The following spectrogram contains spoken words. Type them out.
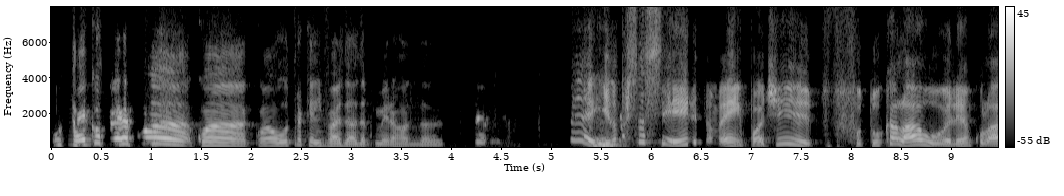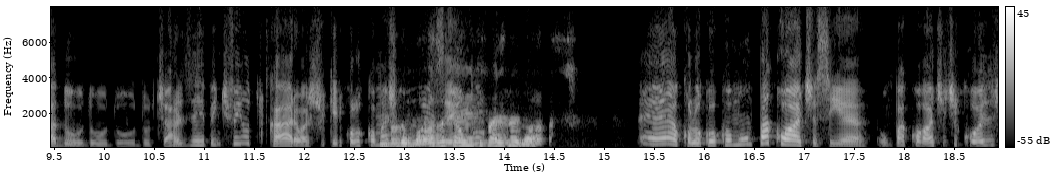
O tackle pega com a, com, a, com a outra que ele vai dar da primeira rodada. É, e não precisa ser ele também. Pode futuca lá o elenco lá do, do, do, do Charles e de repente vem outro cara. Eu acho que ele colocou mais como um exemplo. que faz negócio. É, colocou como um pacote, assim, é. Um pacote de coisas.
